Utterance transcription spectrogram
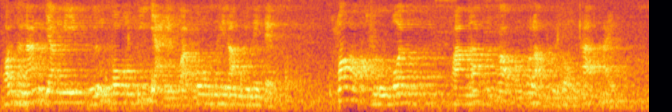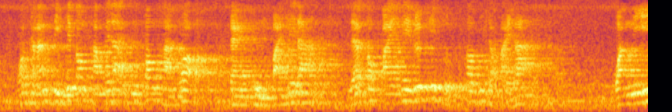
เพราะฉะนั้นยังมีผืนธงที่ใหญ่กว่าธงบุรีรัมย์ยูไนเต็ดครอบอยู่บนความรับผิดชอบของพวกเราคือธงชาติไทย เพราะฉะนั้นสิ่งที่ต้องทำให้ได้คือต้องผ่านรอบแบ่งกลุ่มไปให้ได้ แล้วต้องไปให้ลึกที่สุดเท่าที่จะไปได้ วันนี้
